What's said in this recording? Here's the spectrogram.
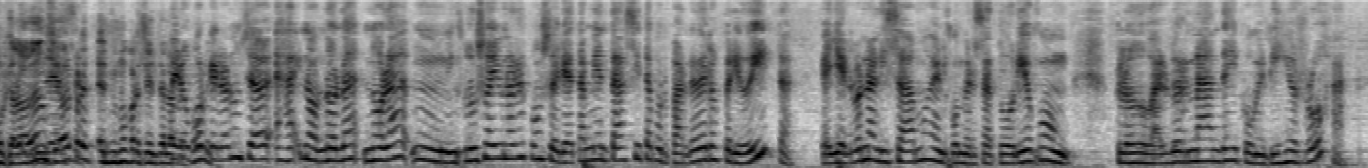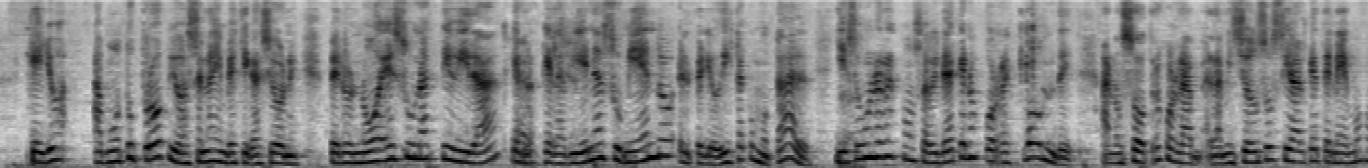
Porque lo ha en denunciado el, el mismo presidente de la pero República. porque lo ha anunciado, ajá, no, no la, no la, mm, incluso hay una responsabilidad también tácita por parte de los periodistas, que ayer lo analizábamos en el conversatorio con Clodovaldo Hernández y con Eligio Rojas, que ellos a motu propio hacen las investigaciones, pero no es una actividad que, la, que la viene asumiendo el periodista como tal. Y eso es una responsabilidad que nos corresponde a nosotros con la, la misión social que tenemos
